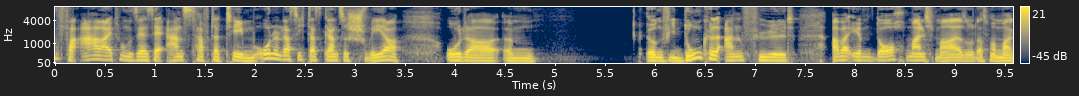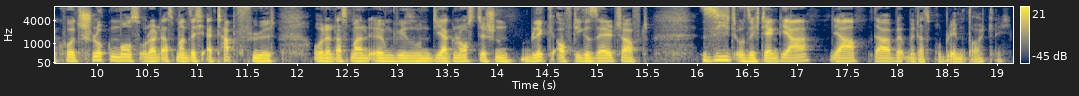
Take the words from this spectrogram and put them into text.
Verarbeitung sehr, sehr ernsthafter Themen, ohne dass sich das Ganze schwer oder ähm, irgendwie dunkel anfühlt, aber eben doch manchmal so, dass man mal kurz schlucken muss oder dass man sich ertappt fühlt oder dass man irgendwie so einen diagnostischen Blick auf die Gesellschaft sieht und sich denkt, ja, ja, da wird mir das Problem deutlich.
